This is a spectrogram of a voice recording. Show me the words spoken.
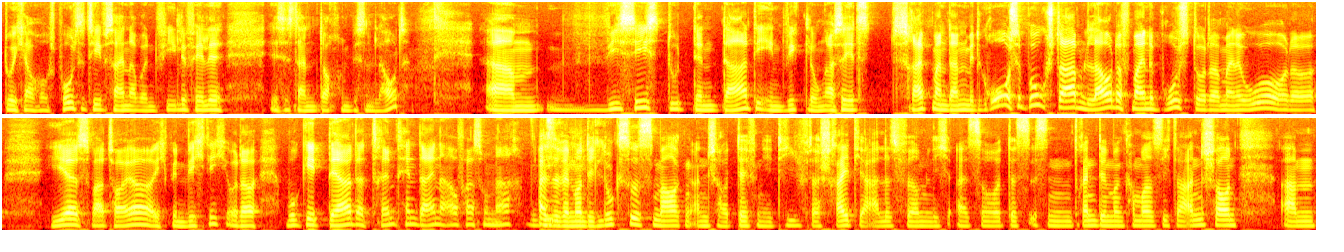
durchaus positiv sein, aber in viele Fälle ist es dann doch ein bisschen laut. Ähm, wie siehst du denn da die Entwicklung? Also jetzt schreibt man dann mit großen Buchstaben laut auf meine Brust oder meine Uhr oder hier, es war teuer, ich bin wichtig? Oder wo geht der, der Trend hin, deiner Auffassung nach? Also wenn man die Luxusmarken anschaut, definitiv, da schreit ja alles förmlich. Also das ist ein Trend, den man kann man sich da anschauen. Ähm,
